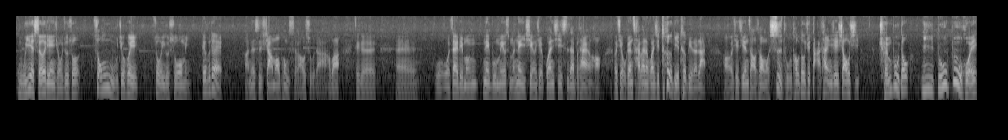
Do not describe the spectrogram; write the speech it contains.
午夜十二点以前，我就说中午就会做一个说明，对不对？啊，那是瞎猫碰死老鼠的，好不好？这个呃，我我在联盟内部没有什么内线，而且关系实在不太很好，而且我跟裁判的关系特别特别的烂。好，而且今天早上我试图偷偷去打探一些消息，全部都已读不回。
